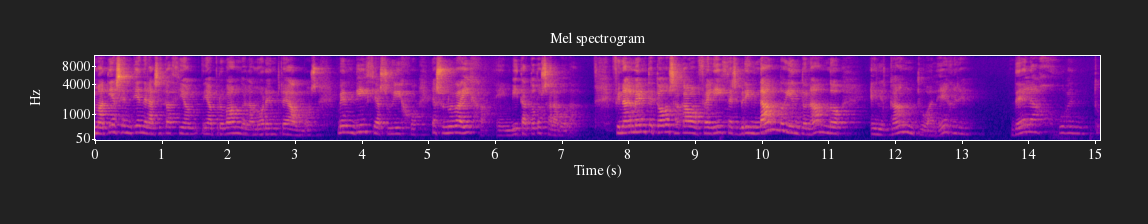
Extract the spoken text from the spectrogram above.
Matías entiende la situación y aprobando el amor entre ambos, bendice a su hijo y a su nueva hija e invita a todos a la boda. Finalmente todos acaban felices, brindando y entonando el canto alegre de la juventud.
